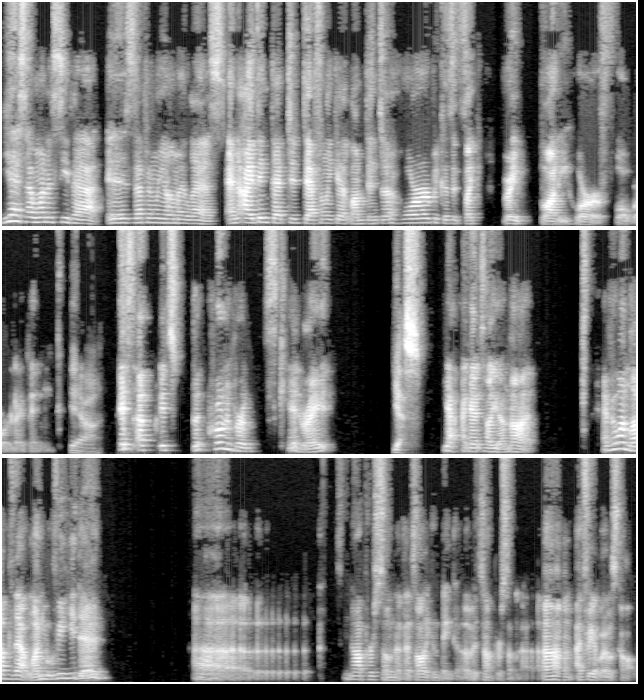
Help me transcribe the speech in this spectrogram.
Yes, I want to see that. It is definitely on my list. And I think that did definitely get lumped into horror because it's like very body horror forward, I think. Yeah. It's a it's the Cronenberg's kid, right? Yes. Yeah, I gotta tell you, I'm not. Everyone loved that one movie he did. Uh, not Persona. That's all I can think of. It's not Persona. Um, I forget what it was called.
